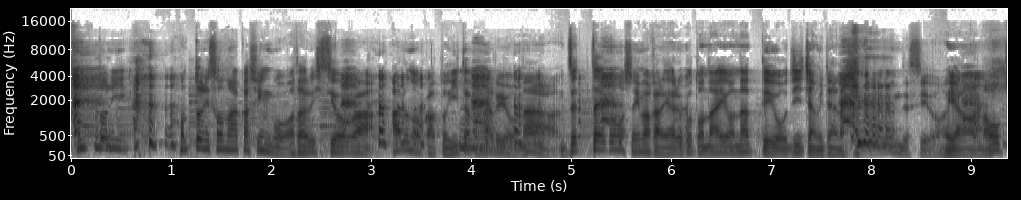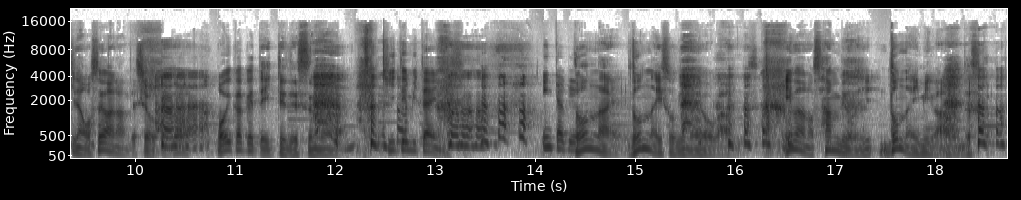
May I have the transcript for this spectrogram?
本当に本当にその赤信号を渡る必要があるのかと言いたくなるような 絶対この人今からやることないよなっていうおじいちゃんみたいな人がいるんですよ。いやあの大きなお世話なんでしょうけど追いかけていってですね聞いてみたいんですよ。インタビュー。どんなどんな急ぎの用があるんですか？今の3秒にどんな意味があるんですか？確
